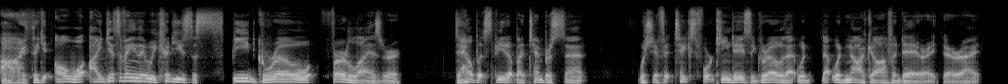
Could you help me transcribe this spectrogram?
Oh, I think it, oh, well, I guess if anything, we could use the speed grow fertilizer to help it speed up by 10%, which if it takes 14 days to grow, that would, that would knock off a day right there, right?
